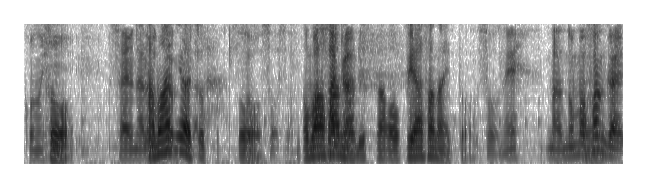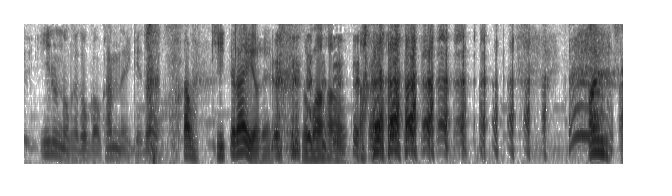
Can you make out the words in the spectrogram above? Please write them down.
この日そ、さよならたまにはちょっとそそうそうそう。野間ファンのリスナーを増やさないと。そうね。まあ、野間ファンがいるのかどうかわかんないけど、多分聞いてないよね、野間ファンは。アンチ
